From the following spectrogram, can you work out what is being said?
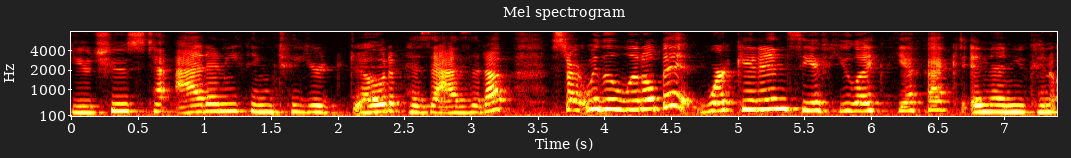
you choose to add anything to your dough to pizzazz it up, start with a little bit, work it in, see if you like the effect, and then you can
